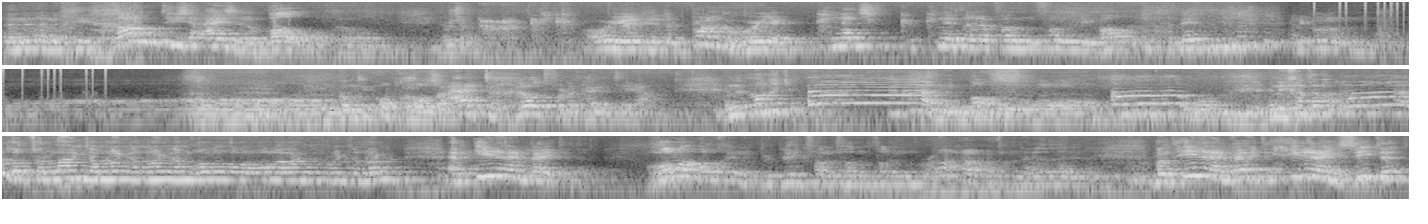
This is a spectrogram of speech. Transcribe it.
Een, een gigantische ijzeren bal opgerold. Dus hoor je, de planken hoor je knets, knitteren van, van die bal in het gewicht. En dan komt. Dan komt hij opgerold, zo eigenlijk te groot voor dat hele theater. En het mannetje, ah, en bal. Ah, en die gaat dan, ah, loopt zo langzaam, langzaam, langzaam, rollen, rollen, rollen, langzaam, langzaam, langzaam. En iedereen weet het. Rollen ogen in het publiek van, van, van, van de ellende. Want iedereen weet het, iedereen ziet het,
